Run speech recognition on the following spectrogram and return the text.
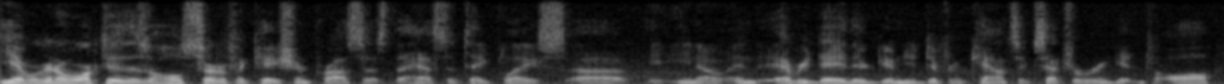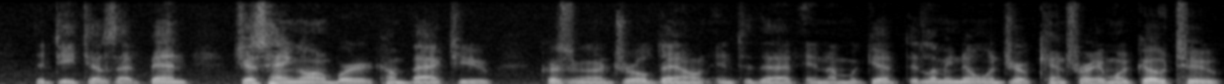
Yeah, we're going to walk through. There's a whole certification process that has to take place. Uh, you know, and every day they're giving you different counts, etc. We're going to get into all the details that Ben. Just hang on. We're going to come back to you because we're going to drill down into that. And I'm going to get. Let me know when Joe Kent's ready. I'm going to go to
